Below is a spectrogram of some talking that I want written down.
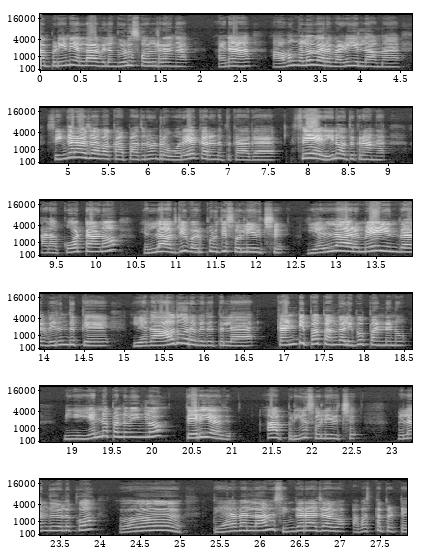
அப்படின்னு எல்லா விலங்குகளும் சொல்கிறாங்க ஆனால் அவங்களும் வேற வழி இல்லாமல் சிங்கராஜாவை காப்பாற்றணுன்ற ஒரே காரணத்துக்காக சரின்னு ஒத்துக்கிறாங்க. ஆனால் கோட்டானோ எல்லாத்தையும் வற்புறுத்தி சொல்லிருச்சு. எல்லாருமே இந்த விருந்துக்கு ஏதாவது ஒரு விதத்தில் கண்டிப்பாக பங்களிப்பு பண்ணணும். நீங்கள் என்ன பண்ணுவீங்களோ தெரியாது அப்படின்னு சொல்லிருச்சு. விலங்குகளுக்கோ ஓ தேவையில்லாமல் சிங்கராஜா அவஸ்தப்பட்டு அவஸ்தைப்பட்டு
